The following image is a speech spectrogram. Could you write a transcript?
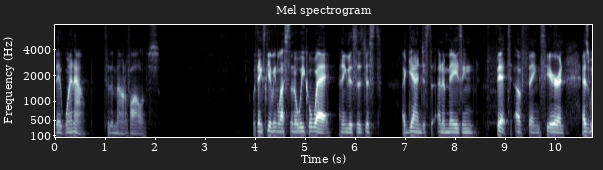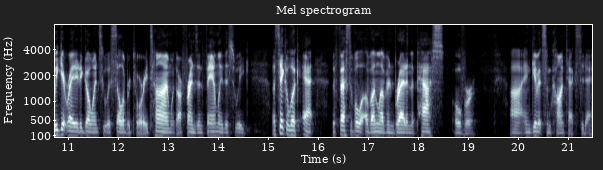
they went out to the Mount of Olives. With Thanksgiving less than a week away, I think this is just, again, just an amazing fit of things here. And as we get ready to go into a celebratory time with our friends and family this week, let's take a look at the Festival of Unleavened Bread and the Passover uh, and give it some context today.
